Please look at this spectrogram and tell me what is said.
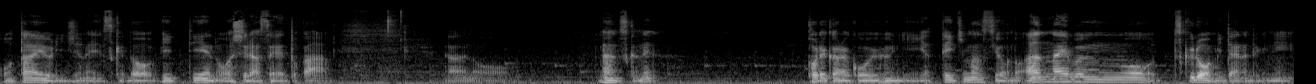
お便りじゃないですけど PTA のお知らせとかあのなんですかね。これからこういうふうにやっていきますよの案内文を作ろうみたいな時に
